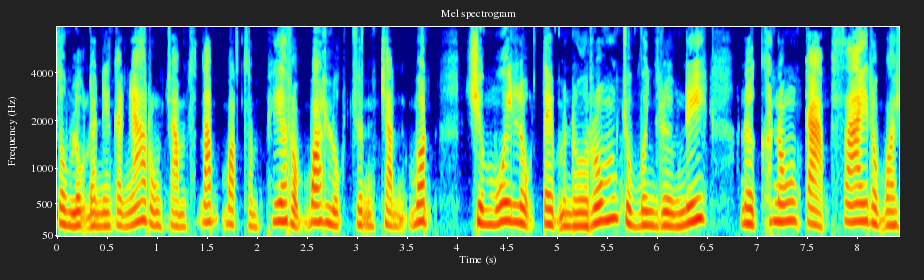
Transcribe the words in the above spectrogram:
សូមលោកដានៀងកញ្ញារងចាំស្ដាប់បទសម្ភាសន៍របស់លោកជុនច័ន្ទបុតជាមួយលោកទេពមនោរមជំវិញរឿងនេះនៅក្នុងការផ្សាយរបស់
